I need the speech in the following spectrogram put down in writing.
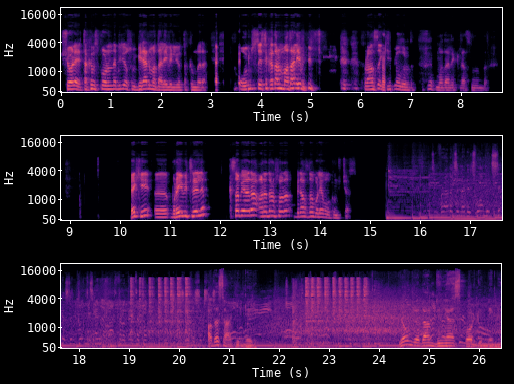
şöyle takım sporlarında biliyorsun birer madalya veriliyor takımlara. Oyuncu sayısı kadar madalya verilse Fransa ikinci olurdu madalya klasmanında. Peki e, burayı bitirelim. Kısa bir ara aradan sonra biraz da voleybol konuşacağız. Ada sahilleri. Londra'dan Dünya Spor Gündemi.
